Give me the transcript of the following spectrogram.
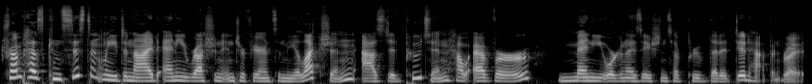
Trump has consistently denied any Russian interference in the election, as did Putin. However, many organizations have proved that it did happen. Right.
